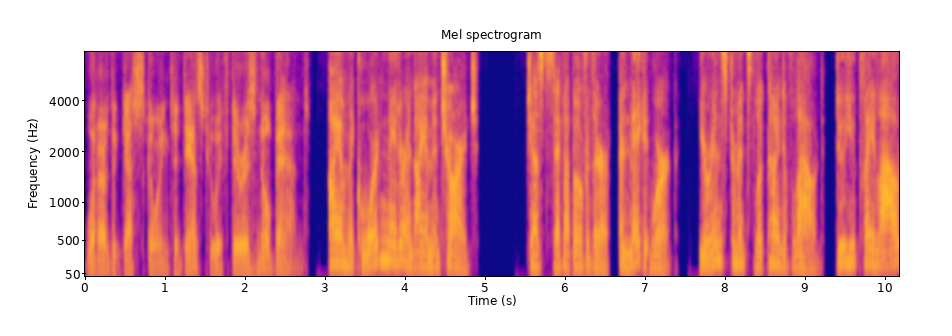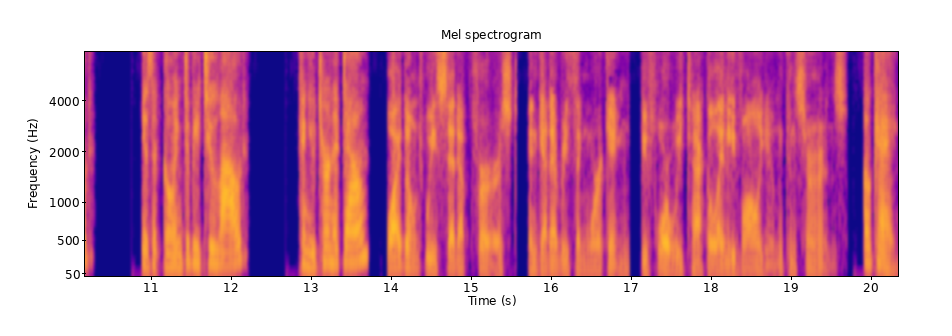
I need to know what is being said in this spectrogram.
What are the guests going to dance to if there is no band? I am the coordinator and I am in charge. Just set up over there, and make it work. Your instruments look kind of loud. Do you play loud? Is it going to be too loud? Can you turn it down? Why don't we set up first and get everything working before we tackle any volume concerns? Okay,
